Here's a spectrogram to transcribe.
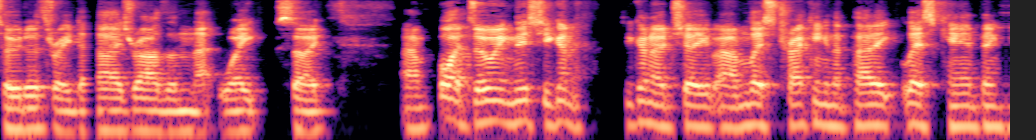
two to three days rather than that week. So um, by doing this, you're to you're going to achieve um, less tracking in the paddock, less camping,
